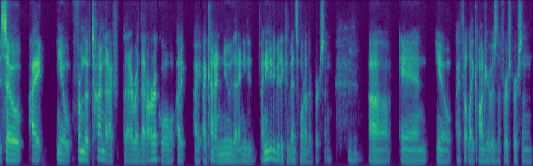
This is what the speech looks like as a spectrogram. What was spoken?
so I, you know, from the time that I that I read that article, I I, I kind of knew that I needed I needed to be to convince one other person, Mhm. uh, and you know, I felt like Andre was the first person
